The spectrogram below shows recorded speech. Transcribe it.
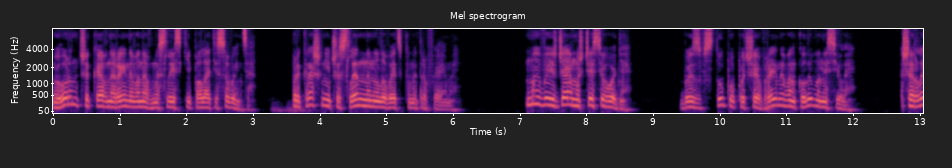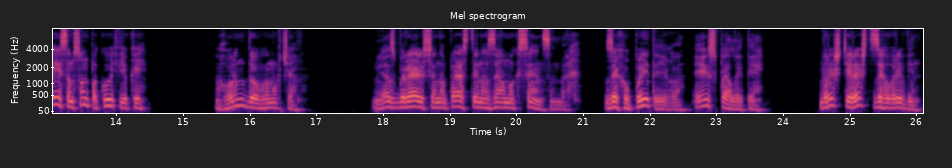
Горн чекав на Рейневана в мисливській палаті Совинця. прикрашені численними ловецькими трофеями. Ми виїжджаємо ще сьогодні. Без вступу почав Рейневан, коли вони сіли. Шерлей і Самсон пакують в'юки. Горн довго мовчав. Я збираюся напасти на замок Сенсенберг, захопити його і спалити. Врешті-решт заговорив він.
